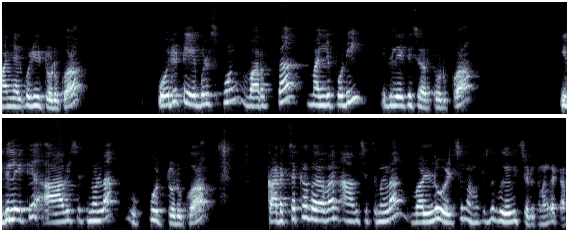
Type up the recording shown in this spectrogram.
മഞ്ഞൾപ്പൊടി ഇട്ട് കൊടുക്കുക. ഒരു ടേബിൾ സ്പൂൺ വറുത്ത മല്ലിപ്പൊടി ഇതിലേക്ക് ചേർത്ത് കൊടുക്കുക. ഇതിലേക്ക് ആവശ്യത്തിനുള്ള ഉപ്പ് ഇട്ട് കൊടുക്കുക. കടച്ചക്ക വേവാൻ ആവശ്യത്തിനുള്ള വെള്ളം ഒഴിച്ച് നമുക്കിത് വേവിച്ചെടുക്കണം കേട്ടോ.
